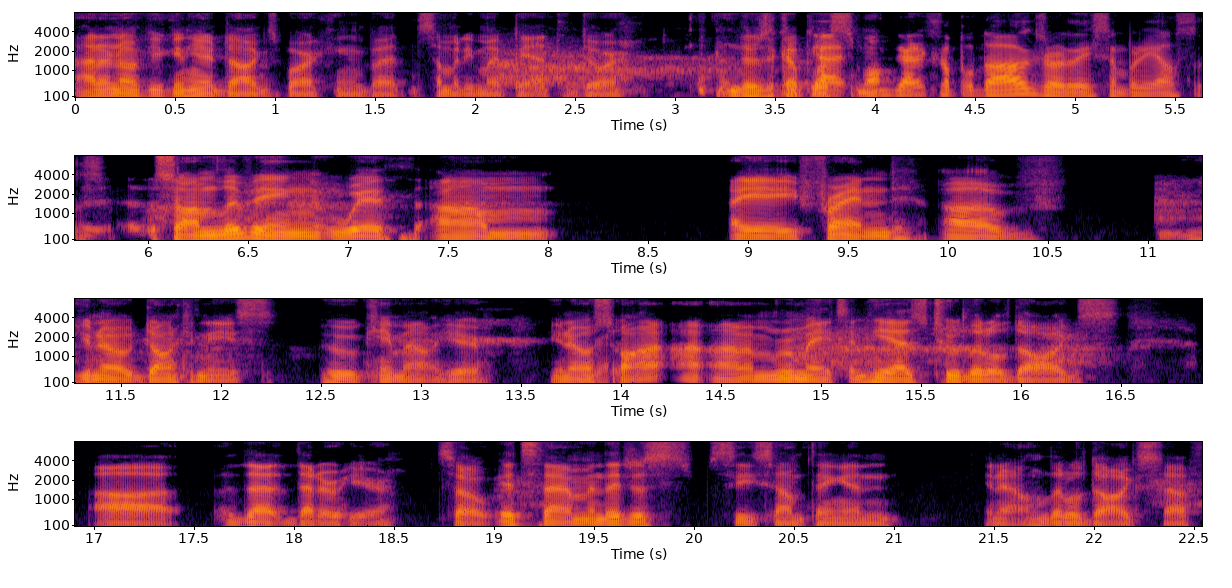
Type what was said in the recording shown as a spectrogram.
I don't know if you can hear dogs barking, but somebody might be at the door. There's a couple got, of small. you got a couple dogs, or are they somebody else's? so I'm living with um a friend of you know Donkanese who came out here. You know, so I, I'm roommates, and he has two little dogs uh, that that are here. So it's them, and they just see something, and you know, little dog stuff,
